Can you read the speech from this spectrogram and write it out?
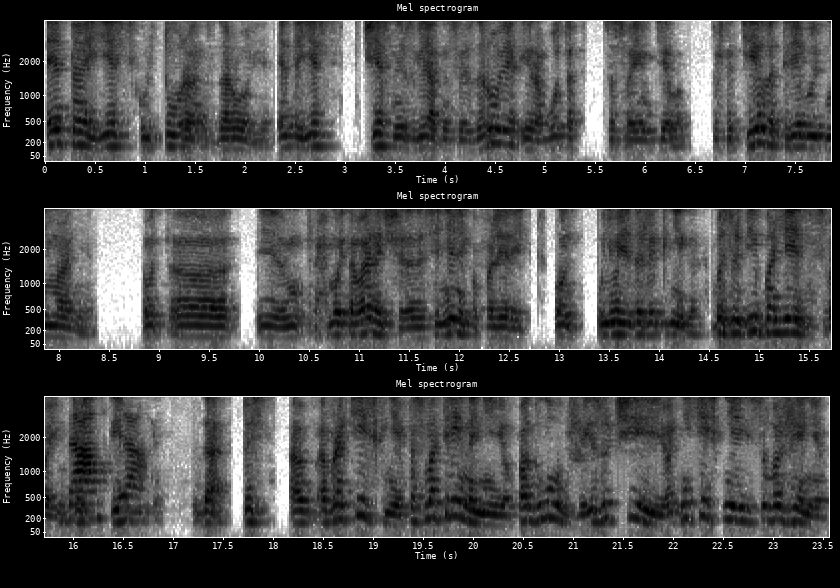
Это есть культура здоровья, это есть честный взгляд на свое здоровье и работа со своим телом. Потому что тело требует внимания. Вот э, и мой товарищ э, Синельников Валерий, он, у него есть даже книга «Возлюби болезнь свою». Да, ты, да. Да, то есть обратись к ней, посмотри на нее поглубже, изучи ее, отнесись к ней с уважением.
